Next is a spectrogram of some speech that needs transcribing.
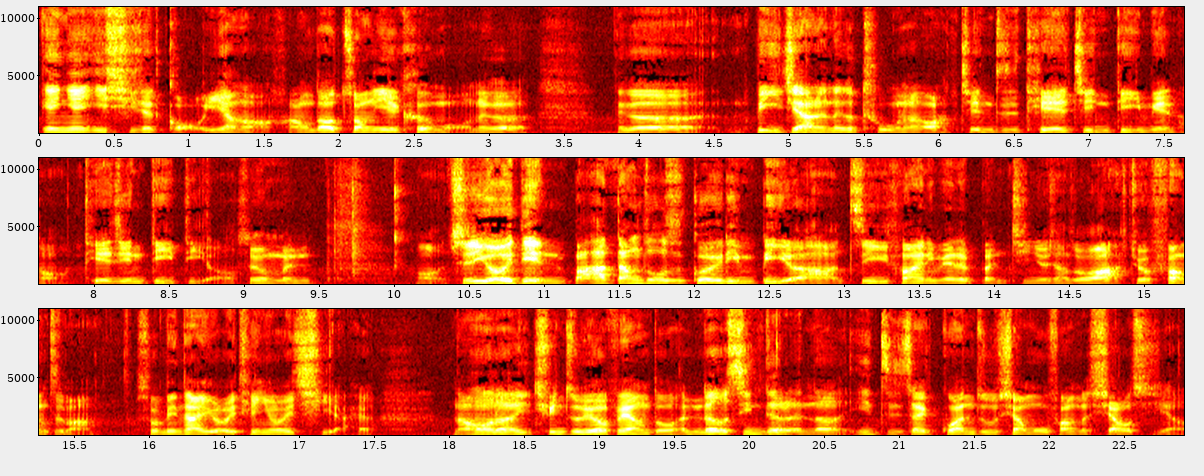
奄奄一息的狗一样哦，好像都要专业刻模那个那个币价的那个图呢，哇，简直贴近地面哈，贴近地底哦，所以我们。哦，其实有一点把它当做是归零币了啊，自己放在里面的本金就想说哇，就放着嘛，说不定它有一天又会起来了。然后呢，群主也有非常多很热心的人呢，一直在关注项目方的消息啊，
